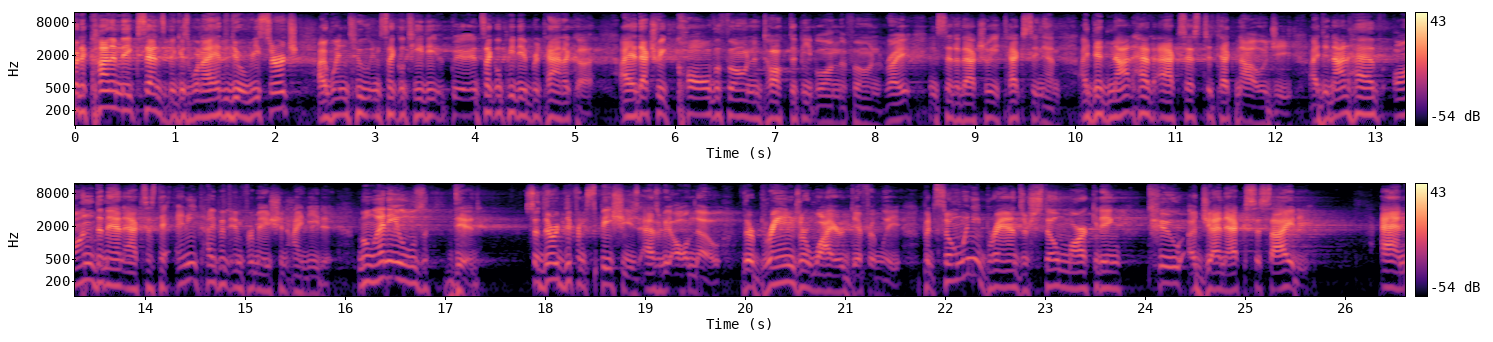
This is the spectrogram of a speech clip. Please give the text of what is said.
But it kind of makes sense because when I had to do research, I went to Encyclopedia, Encyclopedia Britannica. I had to actually call the phone and talk to people on the phone, right? Instead of actually texting them. I did not have access to technology. I did not have on-demand access to any type of information I needed. Millennials did. So they're a different species, as we all know. Their brains are wired differently. But so many brands are still marketing to a Gen X society. And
